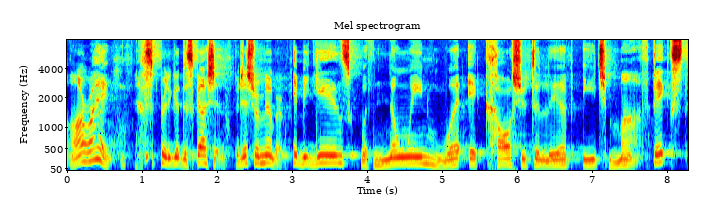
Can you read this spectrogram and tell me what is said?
All right, that's a pretty good discussion. But just remember, it begins with knowing what it costs you to live each month, fixed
